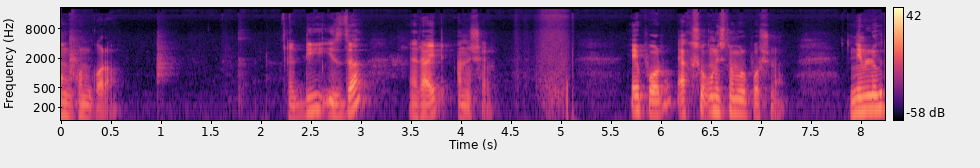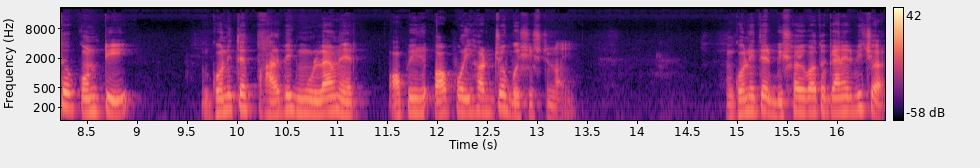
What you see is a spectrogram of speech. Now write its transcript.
অঙ্কন করা। D is the right answer এরপর একশো উনিশ নম্বর প্রশ্ন। নিম্নলিখিত কোনটি গণিতের পার্বিক মূল্যায়নের অপরিহার্য বৈশিষ্ট্য নয়। গণিতের বিষয়গত জ্ঞানের বিচার,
